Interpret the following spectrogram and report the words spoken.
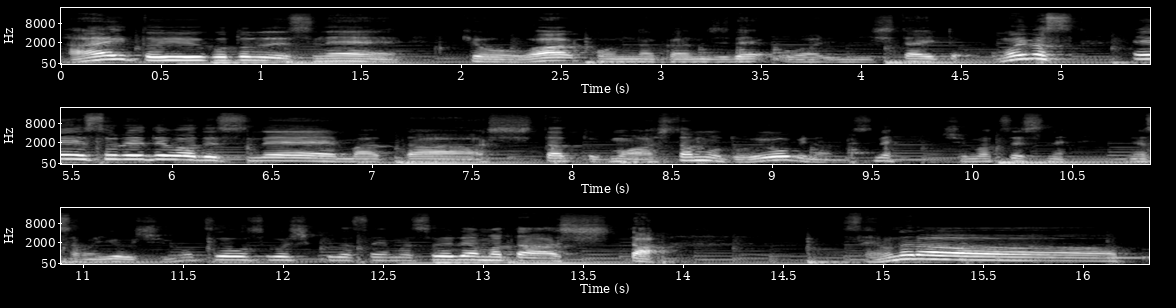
はい、ということでですね、今日はこんな感じで終わりにしたいと思います。えー、それではですね、また明日と、もう明日も土曜日なんですね。週末ですね。皆様、良い週末をお過ごしくださいませ。それではまた明日。さようなら。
